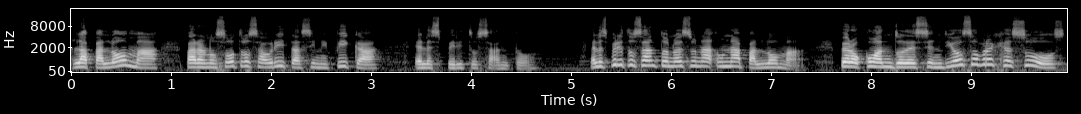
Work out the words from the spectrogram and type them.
La paloma para nosotros ahorita significa el Espíritu Santo. El Espíritu Santo no es una, paloma, pero cuando descendió sobre Jesús,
